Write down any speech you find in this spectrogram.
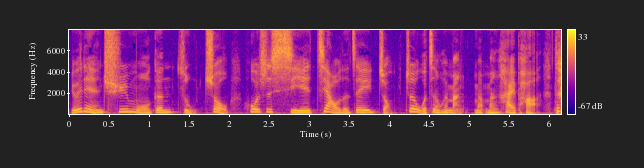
有一点驱魔跟诅咒或是邪教的这一种，就是我真的会蛮蛮蛮害怕。对，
